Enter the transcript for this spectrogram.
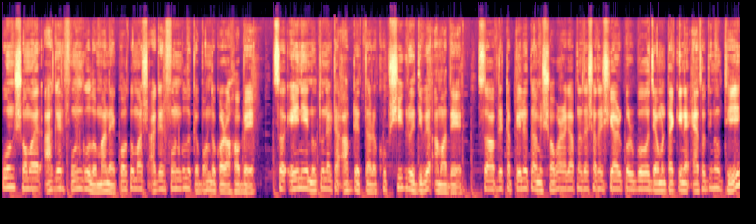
কোন সময়ের আগের ফোনগুলো মানে কত মাস আগের ফোনগুলোকে বন্ধ করা হবে। সো, এই নিয়ে নতুন একটা আপডেট তারা খুব শীঘ্রই দিবে আমাদের। সো, আপডেটটা পেলে তো আমি সবার আগে আপনাদের সাথে শেয়ার করব, যেমনটা কিনা এতদিন অবধি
